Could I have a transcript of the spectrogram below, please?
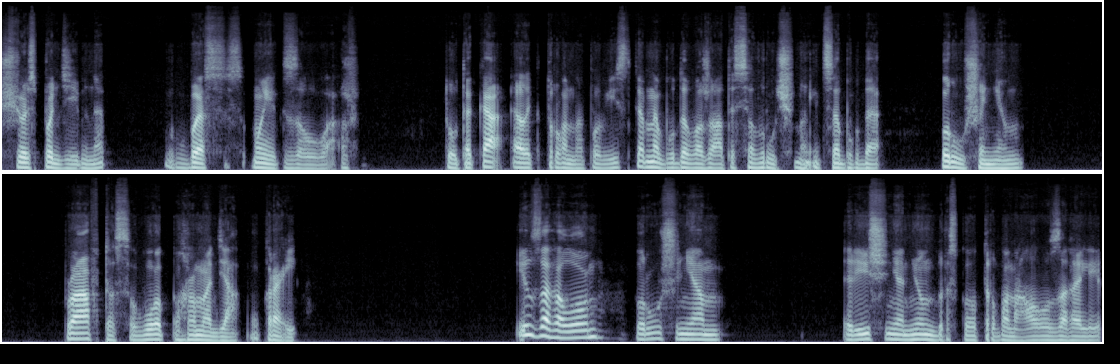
щось подібне, без моїх зауважень, то така електронна повістка не буде вважатися вручною, і це буде порушенням прав та свобод громадян України. І загалом порушенням рішення Нюрнберзького трибуналу взагалі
